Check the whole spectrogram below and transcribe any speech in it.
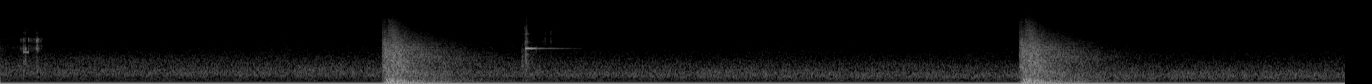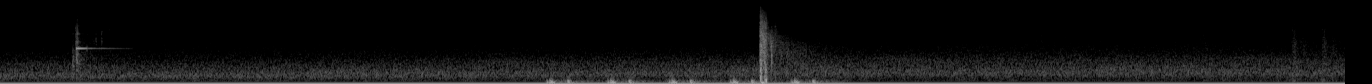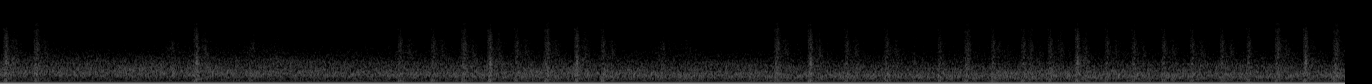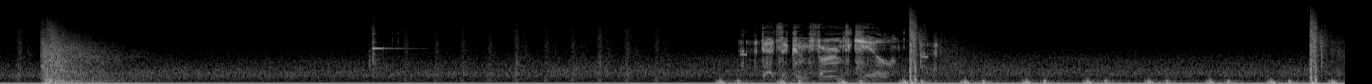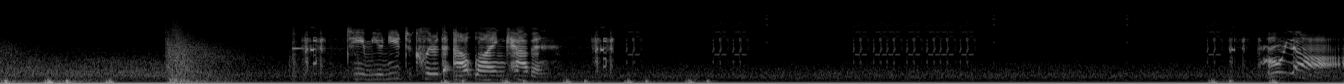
That's a confirmed kill. Team, you need to clear the outlying cabin. Booyah!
